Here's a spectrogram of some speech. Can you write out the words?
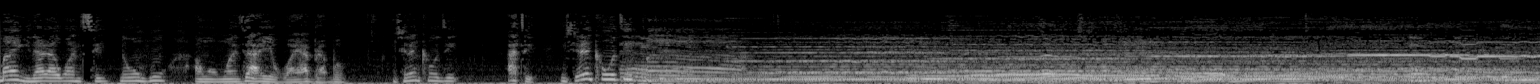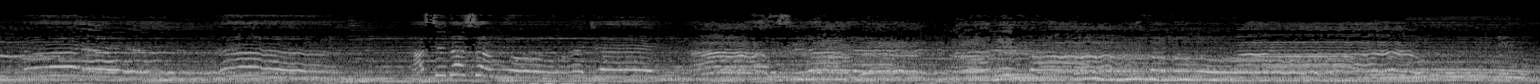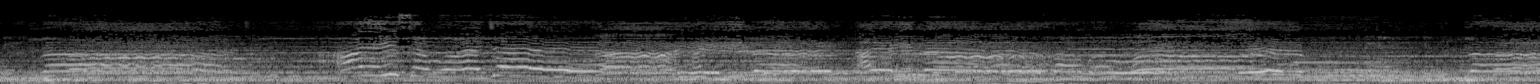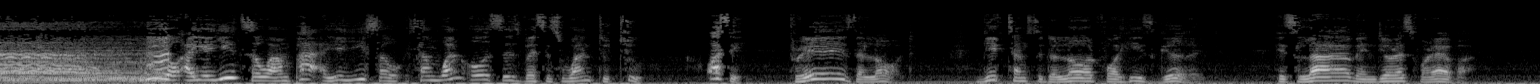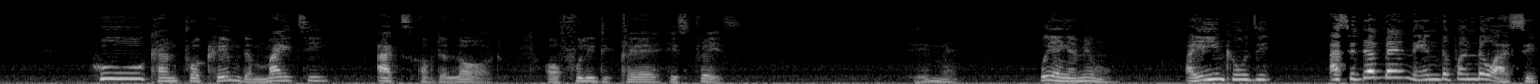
mine one no who, and one was County, Ati, Insurance County. Ayeyi so ampa ayeyi so Psalm 106 verses 1 to 2. Ose, praise the Lord. Give thanks to the Lord for his good. His love endures forever. Who can proclaim the mighty acts of the Lord or fully declare his praise? Amen. We are yamu. Ayeyi nkozi. Asidebe na endofanda wasi.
